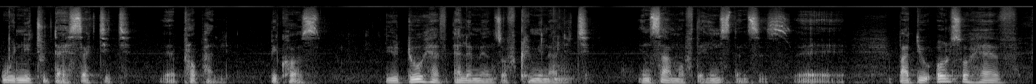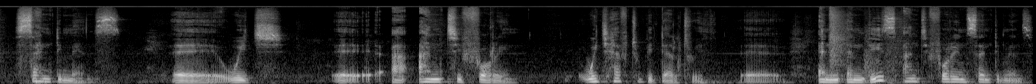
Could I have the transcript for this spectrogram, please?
we need to dissect it properly because you do have elements of criminality in some of the instances, uh, but you also have sentiments uh, which uh, are anti-foreign, which have to be dealt with. Uh, and, and these anti-foreign sentiments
